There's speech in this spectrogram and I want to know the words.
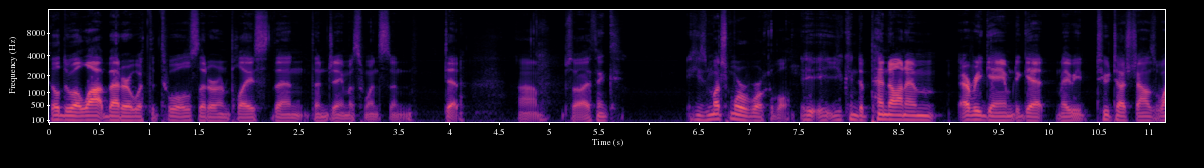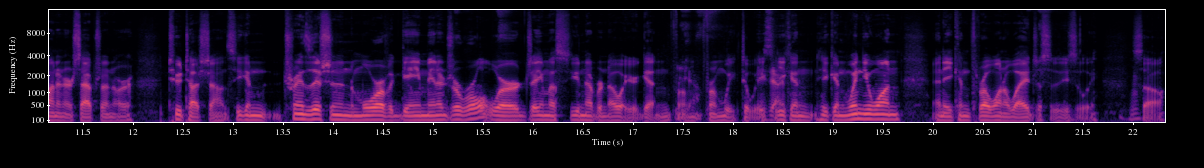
he'll do a lot better with the tools that are in place than than Jameis Winston did. Um, so I think he's much more workable. He- You can depend on him every game to get maybe two touchdowns, one interception, or two touchdowns. He can transition into more of a game manager role where Jameis, you never know what you're getting from, Yeah. from week to week. Exactly. He can he can win you one and he can throw one away just as easily. Mm-hmm. So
